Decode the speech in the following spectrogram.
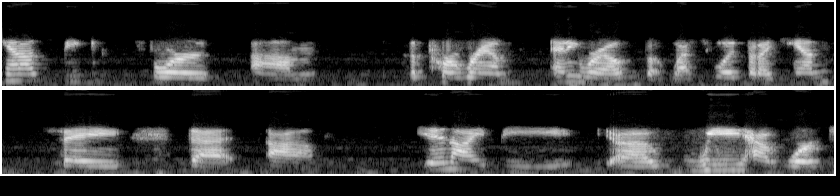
cannot speak for um, the program anywhere else but Westwood, but I can say that um, in IB, uh, we have worked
